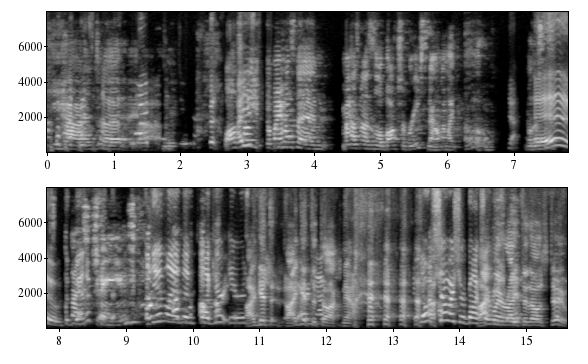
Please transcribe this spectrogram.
He has Uh, yeah. would you do that? But Well, I'll tell used you, my husband. My husband has a little boxer briefs now, and I'm like, oh. Yeah. Well, this is oh, the a nice benefit. change. Again, Landon, plug your ears. I get to. I get to now- talk now. Don't show us your boxer I briefs. went right to those too.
